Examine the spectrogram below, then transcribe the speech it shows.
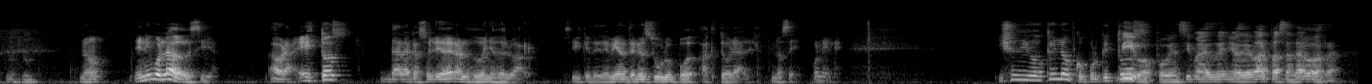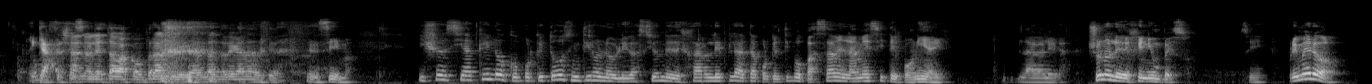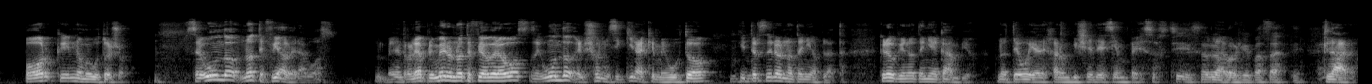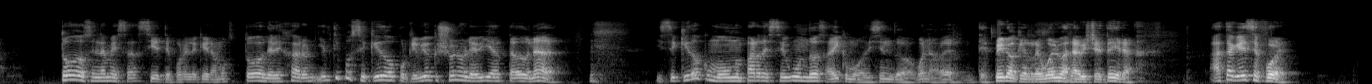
¿No? En ningún lado decía. Ahora, estos, da la casualidad, eran los dueños del bar. ¿sí? Que debían tener su grupo actoral. No sé, ponele. Y yo digo, qué loco, porque todos... Vivos, porque encima de dueño de bar pasan la gorra. Como Claro, si ya sí. no le estabas comprando y dándole ganancias. encima. Y yo decía, qué loco, porque todos sintieron la obligación de dejarle plata porque el tipo pasaba en la mesa y te ponía ahí la galera. Yo no le dejé ni un peso. ¿sí? Primero, porque no me gustó show. Segundo, no te fui a ver a vos. En realidad, primero no te fui a ver a vos. Segundo, el show ni siquiera es que me gustó. Y tercero, no tenía plata. Creo que no tenía cambio. No te voy a dejar un billete de 100 pesos. Sí, solo Claro. porque pasaste. Claro. todos en la mesa, siete ponele que éramos, todos le dejaron y el tipo se quedó porque vio que yo no le había dado nada. Y se quedó como un par de segundos ahí como diciendo, bueno, a ver, te espero a que revuelvas la billetera. Hasta que ese fue.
